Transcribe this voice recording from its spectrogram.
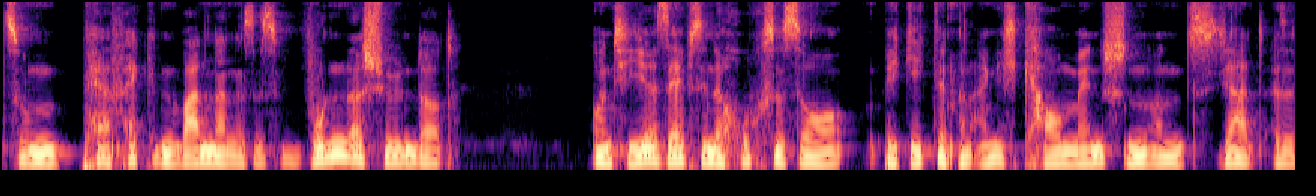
zum perfekten Wandern. Es ist wunderschön dort. Und hier, selbst in der Hochsaison, begegnet man eigentlich kaum Menschen. Und ja, also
